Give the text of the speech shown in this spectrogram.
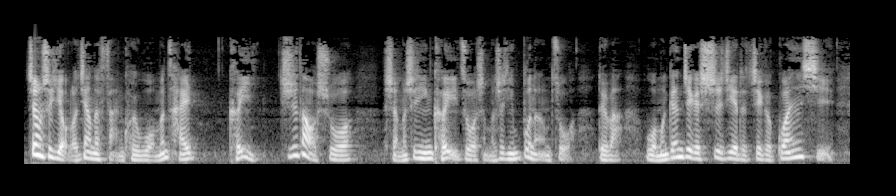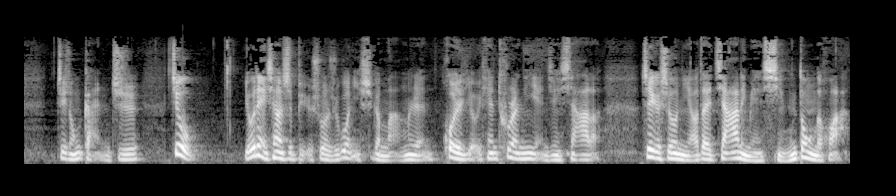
正是有了这样的反馈，我们才可以知道说什么事情可以做，什么事情不能做，对吧？我们跟这个世界的这个关系，这种感知就。有点像是，比如说，如果你是个盲人，或者有一天突然你眼睛瞎了，这个时候你要在家里面行动的话，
